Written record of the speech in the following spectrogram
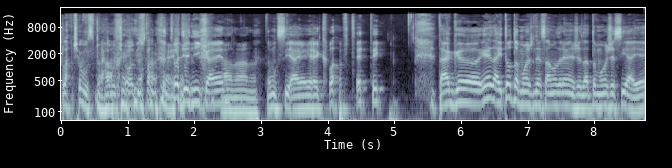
tlačovú správu, čo odišla do denníka N. Áno, áno. Tomu CIA hekla vtedy. Tak e, je aj toto možné, samozrejme, že za to môže si aj je,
